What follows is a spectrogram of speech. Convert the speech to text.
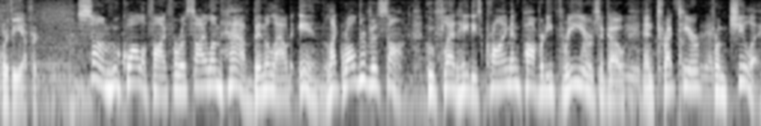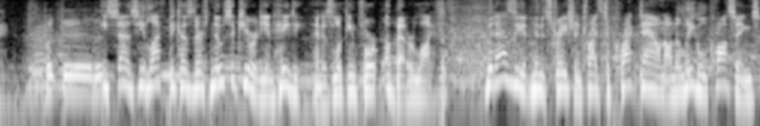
or the effort. Some who qualify for asylum have been allowed in, like Ralder Vilsan, who fled Haiti's crime and poverty three years ago and trekked here from Chile. He says he left because there's no security in Haiti and is looking for a better life. But as the administration tries to crack down on illegal crossings,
